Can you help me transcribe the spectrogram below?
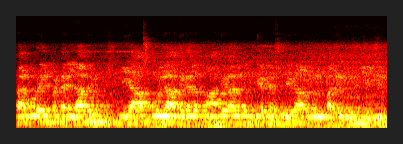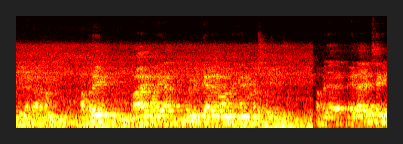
തലമുറയിൽപ്പെട്ട എല്ലാവരും ഈ ആ സ്കൂളിൽ ആദ്യകാല ആദ്യകാലത്ത് വിദ്യാഭ്യാസം ചെയ്ത ആളുകൾ പലരും ഇന്ന് ജീവിച്ചിരിക്കില്ല. കാരണം അത്രയും പ്രായമായ ഒരു വിദ്യാലയമാണ് ഞാനിവിടെ സൂചിപ്പിച്ചു. അപ്പോൾ ഏതായാലും ശരി.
